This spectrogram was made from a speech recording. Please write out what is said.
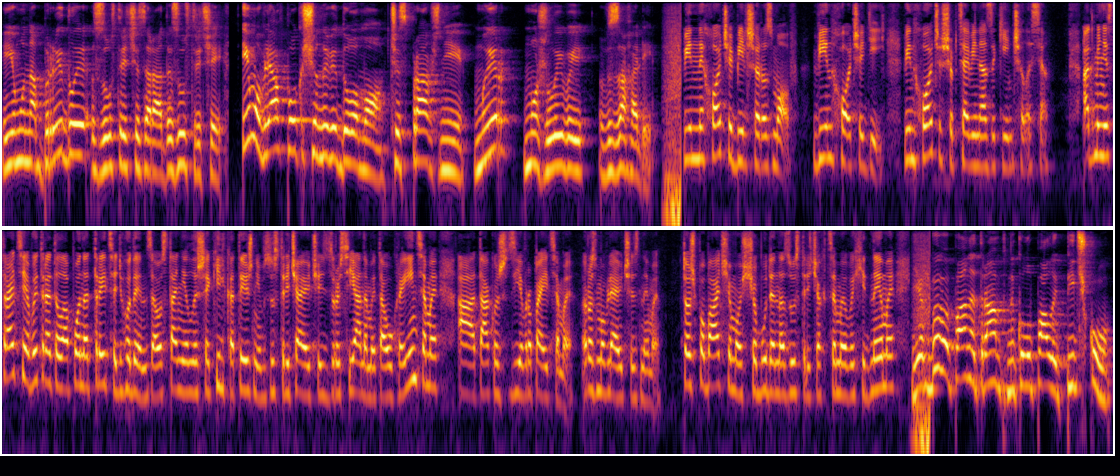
і йому набридли зустрічі заради зустрічей. І, мовляв, поки що невідомо, чи справжній мир можливий взагалі. Він не хоче більше розмов. Він хоче дій. Він хоче, щоб ця війна закінчилася. Адміністрація витратила понад 30 годин за останні лише кілька тижнів, зустрічаючись з росіянами та українцями, а також з європейцями, розмовляючи з ними. Тож побачимо, що буде на зустрічах цими вихідними. Якби ви, пане Трамп, не колупали пічку,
